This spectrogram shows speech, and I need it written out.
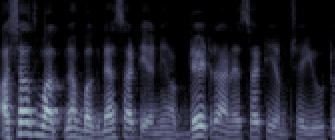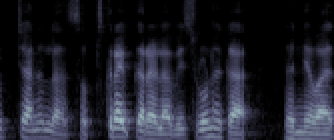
अशाच बातम्या बघण्यासाठी आणि अपडेट राहण्यासाठी आमच्या यूट्यूब चॅनलला सबस्क्राईब करायला विसरू नका. धन्यवाद.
